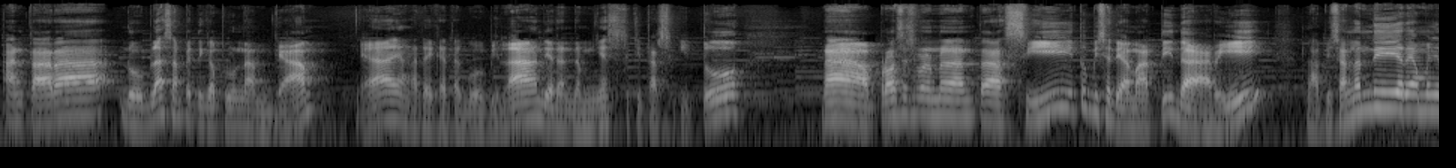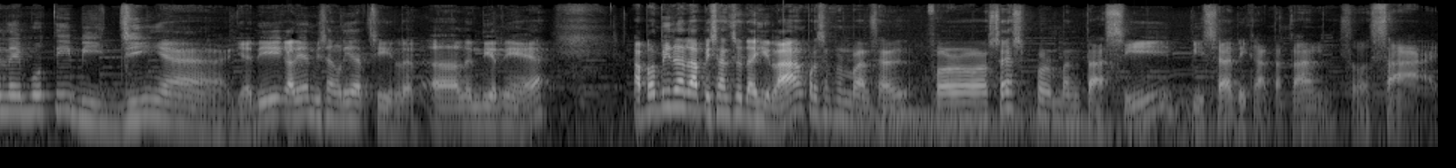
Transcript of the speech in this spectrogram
antara 12 sampai 36 jam. Ya, yang kata kata gue bilang dia rendamnya sekitar segitu. Nah, proses fermentasi itu bisa diamati dari lapisan lendir yang menyelimuti bijinya. Jadi kalian bisa lihat sih uh, lendirnya ya. Apabila lapisan sudah hilang, proses fermentasi, proses fermentasi bisa dikatakan selesai.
